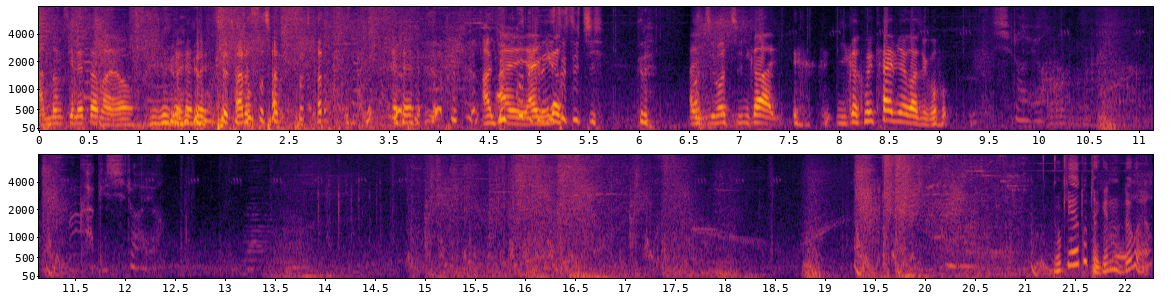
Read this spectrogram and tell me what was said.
안 넘긴 했잖아요. 그래 잘했어 잘했어 잘했어. 아 아니, 욕구는 아니, 그래 이거- 있을 수 있지. 그래. 맞지 맞지. 이가 이가 쿨타임이어가지고. 싫어요. 가기 싫어요. 여기 해도 되겠는데 그냥?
